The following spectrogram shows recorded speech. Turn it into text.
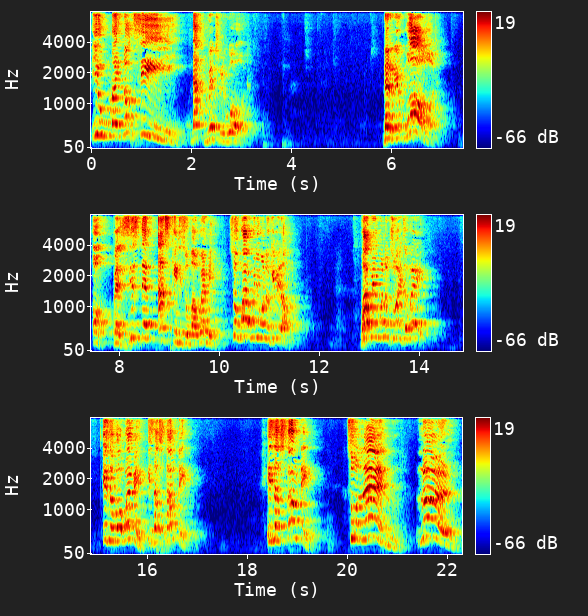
you might not see that great reward. The reward of persistent asking is overwhelming. So why would you want to give it up? Why would you want to throw it away? It's overwhelming. It's astounding. It's astounding. So learn, learn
